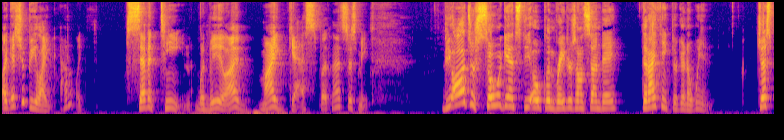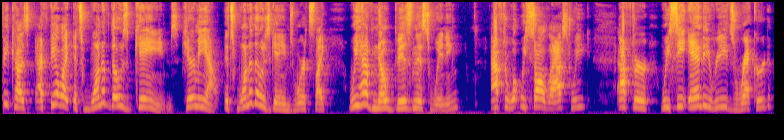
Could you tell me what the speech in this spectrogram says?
like it should be like I don't like 17 would be my my guess, but that's just me. The odds are so against the Oakland Raiders on Sunday that I think they're going to win. Just because I feel like it's one of those games, hear me out. It's one of those games where it's like we have no business winning after what we saw last week, after we see Andy Reid's record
